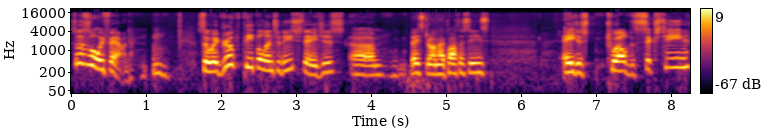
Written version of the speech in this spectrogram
So this is what we found. so we grouped people into these stages um, based on hypotheses, ages 12 to 16,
